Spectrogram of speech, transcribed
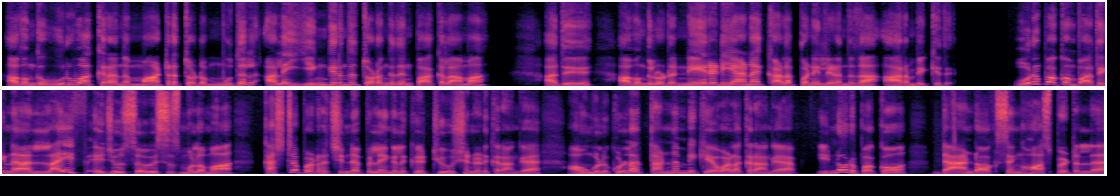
அவங்க உருவாக்குற அந்த மாற்றத்தோட முதல் அலை எங்கிருந்து தொடங்குதுன்னு பார்க்கலாமா? அது அவங்களோட நேரடியான களப்பணியிலிருந்து தான் ஆரம்பிக்குது. ஒரு பக்கம் பாத்தீங்கன்னா லைஃப் எஜு சர்வீசஸ் மூலமா கஷ்டப்படுற சின்ன பிள்ளைங்களுக்கு டியூஷன் எடுக்கறாங்க அவங்களுக்குள்ள தன்னம்பிக்கையை வளர்க்குறாங்க. இன்னொரு பக்கம் டான்டாக் சிங் ஹாஸ்பிட்டல்ல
